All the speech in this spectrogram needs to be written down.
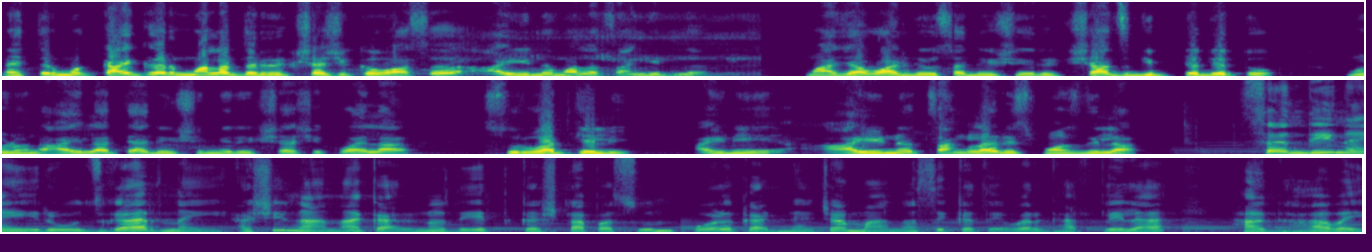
नाहीतर मग काय कर मला तरी रिक्षा शिकव. असं आईनं मला सांगितलं. माझ्या वाढदिवसा दिवशी रिक्षाच गिफ्ट देतो. म्हणून आईला त्या दिवशी मी रिक्षा शिकवायला सुरुवात केली आणि आईनं चांगला रिस्पॉन्स दिला. संधी नाही रोजगार नाही अशी नाना कारणं देत कष्टापासून पळ काढण्याच्या मानसिकतेवर घातलेला हा घाव आहे.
